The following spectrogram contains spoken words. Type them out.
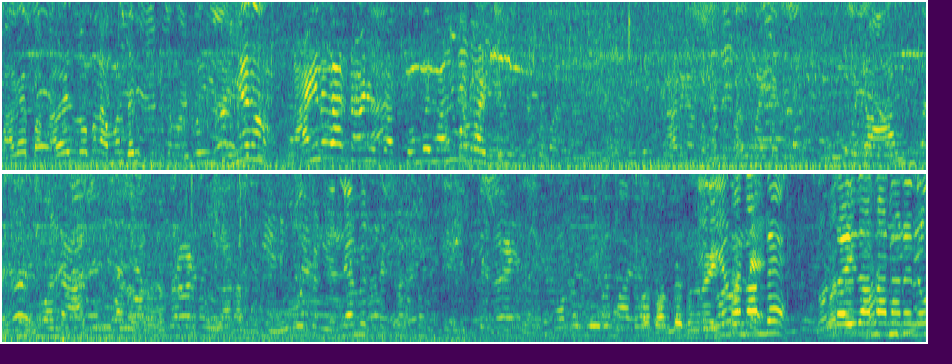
పదే పదహైదు లోపల అమ్మని తెలుసు నేను ఆయన గారు దాని తొంభై మంది ఉంటారు రెండు ఐదు అన్నా నేను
